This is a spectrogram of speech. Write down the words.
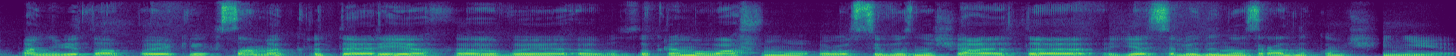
Пані Віта, по яких саме критеріях е, ви, е, зокрема, в вашому русі визначаєте, є ця людина зрадником чи ні?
